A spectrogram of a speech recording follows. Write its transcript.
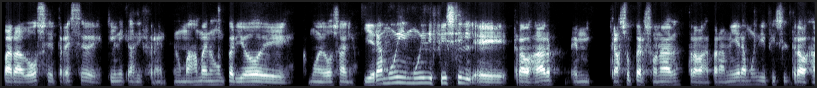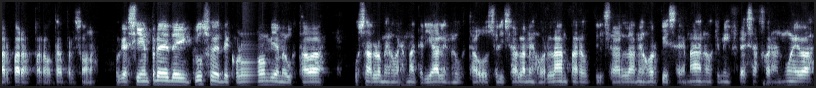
para 12, 13 clínicas diferentes, en más o menos un periodo de como de dos años. Y era muy, muy difícil eh, trabajar, en mi caso personal, trabajar, para mí era muy difícil trabajar para, para otra persona, porque siempre, desde, incluso desde Colombia, me gustaba usar los mejores materiales, me gustaba utilizar la mejor lámpara, utilizar la mejor pieza de mano, que mis fresas fueran nuevas,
